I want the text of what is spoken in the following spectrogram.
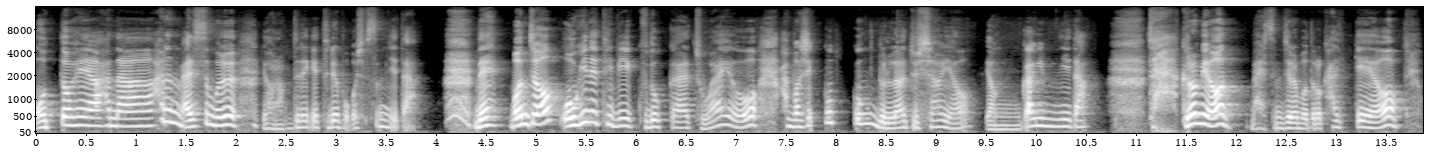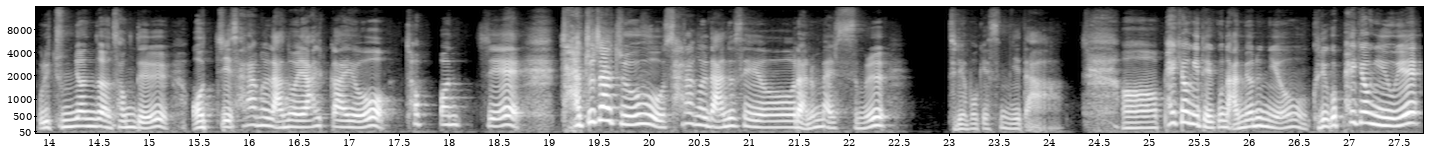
어떠해야 하나 하는 말씀을 여러분들에게 드려보고 싶습니다. 네, 먼저 오기네 TV 구독과 좋아요 한 번씩 꾹꾹 눌러주셔요. 영광입니다. 자, 그러면 말씀 드려보도록 할게요. 우리 중년 여성들 어찌 사랑을 나눠야 할까요? 첫 번째, 자주자주 사랑을 나누세요. 라는 말씀을 드려보겠습니다. 어, 폐경이 되고 나면은요, 그리고 폐경 이후에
